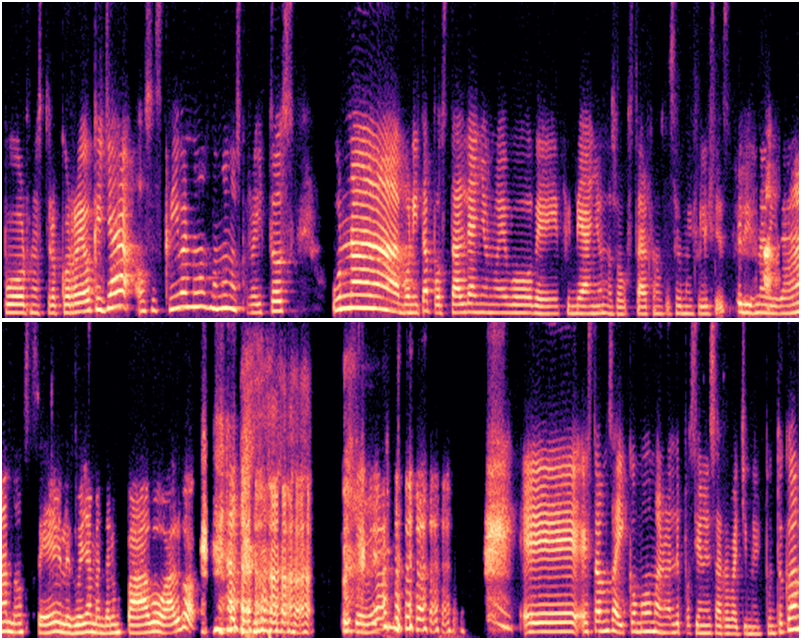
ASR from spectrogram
por nuestro correo, que ya os escríbanos, mándanos correitos, una bonita postal de año nuevo, de fin de año, nos va a gustar, nos va a hacer muy felices. Feliz Navidad, no sé, les voy a mandar un pavo o algo que se vea. Eh, estamos ahí como manual de pociones gmail.com,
